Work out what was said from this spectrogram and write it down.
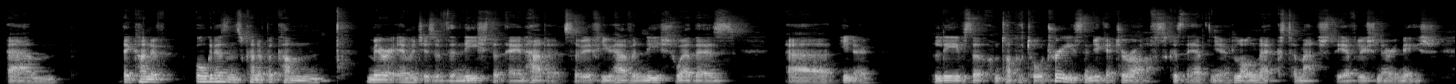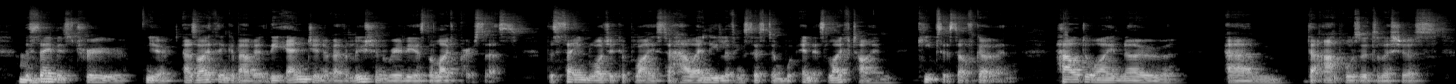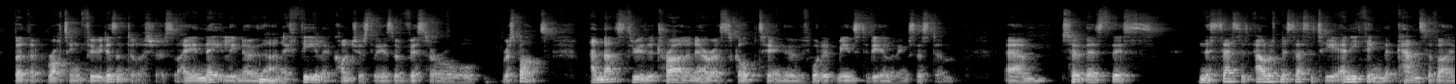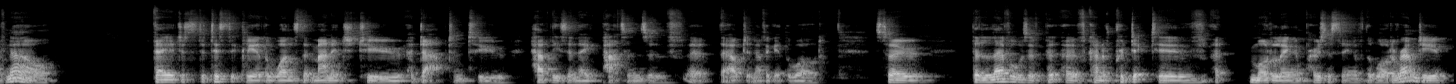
um, they kind of organisms kind of become mirror images of the niche that they inhabit. So if you have a niche where there's uh, you know leaves on top of tall trees then you get giraffes because they have you know long necks to match the evolutionary niche the hmm. same is true, you know, as I think about it, the engine of evolution really is the life process. The same logic applies to how any living system in its lifetime keeps itself going. How do I know um, that apples are delicious, but that rotting food isn't delicious? I innately know that, and I feel it consciously as a visceral response. And that's through the trial and error sculpting of what it means to be a living system. Um, so there's this necessity, out of necessity, anything that can survive now they are just statistically are the ones that manage to adapt and to have these innate patterns of uh, that help to navigate the world. So the levels of, of kind of predictive uh, modeling and processing of the world around you,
